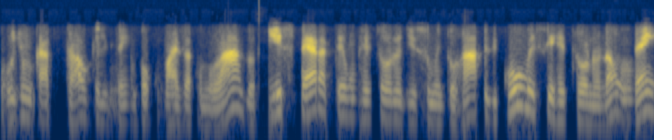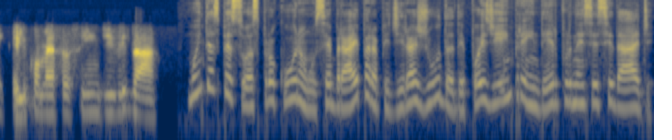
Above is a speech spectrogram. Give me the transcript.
ou de um capital que ele tem um pouco mais acumulado e espera ter um retorno disso muito rápido. E como esse retorno não vem, ele começa a se endividar. Muitas pessoas procuram o Sebrae para pedir ajuda depois de empreender por necessidade.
